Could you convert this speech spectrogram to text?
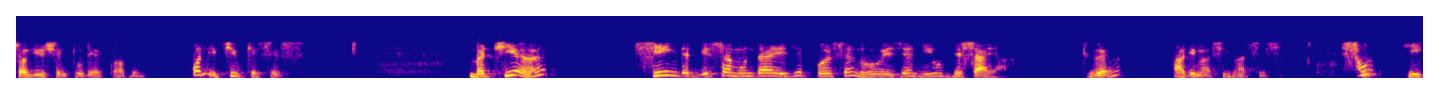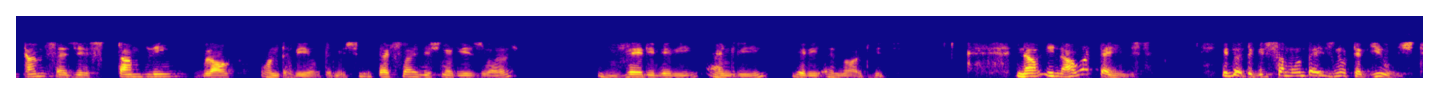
solution to their problem. Only few cases. But here, seeing that Birsa Munda is a person who is a new messiah to the Adivasi masses. So he comes as a stumbling block on the way of the mission. That's why missionaries were very, very angry, very annoyed with. Now, in our times, you know, the Birsa Munda is not abused,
